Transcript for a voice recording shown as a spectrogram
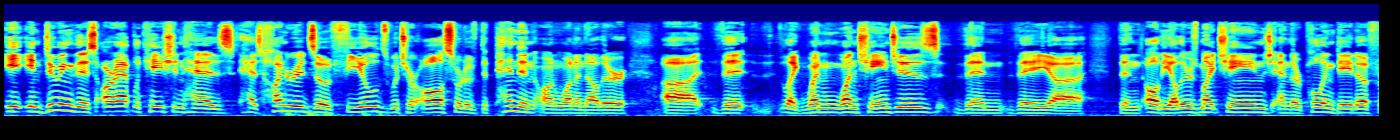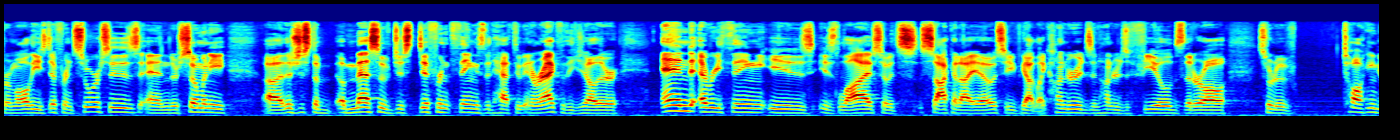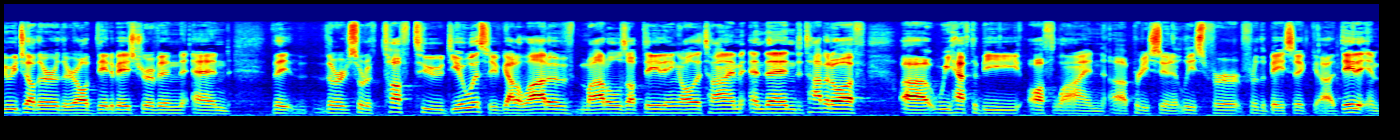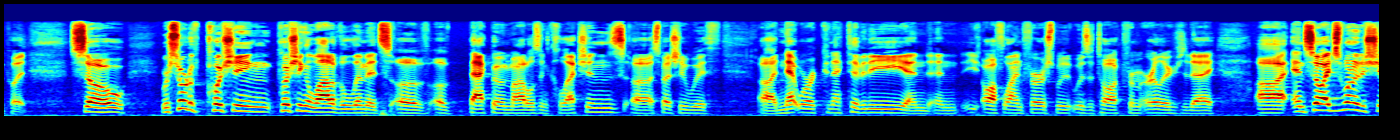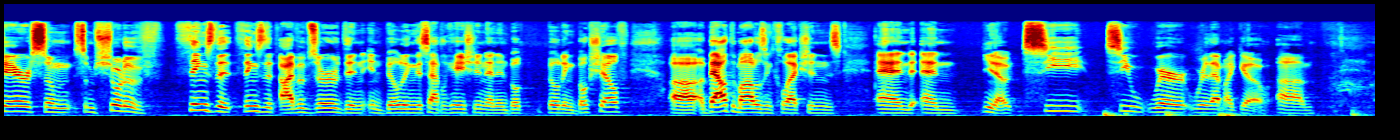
in doing this, our application has has hundreds of fields which are all sort of dependent on one another. Uh, that like when one changes, then they uh, then all the others might change, and they're pulling data from all these different sources. And there's so many. Uh, there's just a, a mess of just different things that have to interact with each other. And everything is is live, so it's Socket.io. So you've got like hundreds and hundreds of fields that are all sort of talking to each other. They're all database driven and they they're sort of tough to deal with. So you've got a lot of models updating all the time, and then to top it off, uh, we have to be offline uh, pretty soon, at least for for the basic uh, data input. So we're sort of pushing pushing a lot of the limits of, of backbone models and collections, uh, especially with uh, network connectivity and, and offline first was, a talk from earlier today. Uh, and so I just wanted to share some, some sort of things that, things that I've observed in, in building this application and in book, building Bookshelf uh, about the models and collections and, and you know, see, see where, where that might go. Um,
